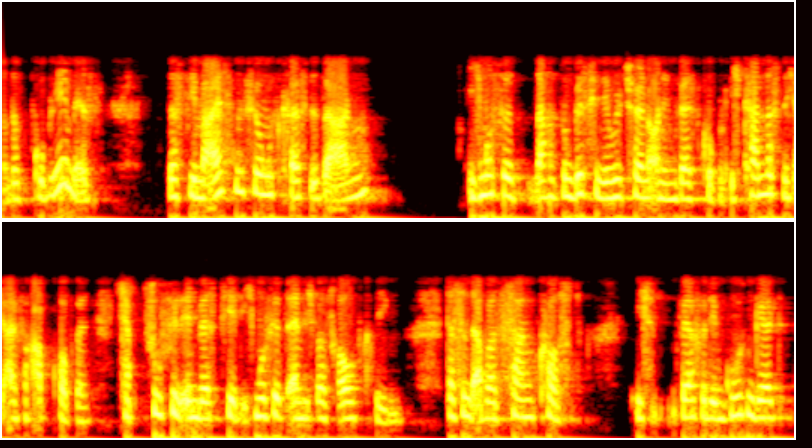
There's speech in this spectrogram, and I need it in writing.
Und das Problem ist, dass die meisten Führungskräfte sagen, ich muss jetzt nach so ein bisschen die Return on Invest gucken. Ich kann das nicht einfach abkoppeln. Ich habe zu viel investiert. Ich muss jetzt endlich was rauskriegen. Das sind aber sunk cost. Ich werfe dem guten Geld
